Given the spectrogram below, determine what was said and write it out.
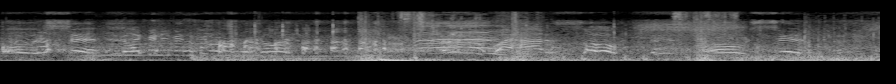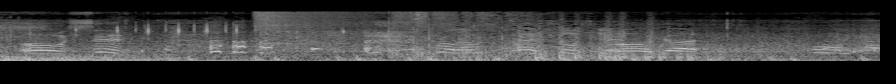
Holy shit! I couldn't even see where we were going. Ah, my hat is soaked! Oh shit! Oh shit! Bro, that was is so scary. Oh god. Holy cow.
